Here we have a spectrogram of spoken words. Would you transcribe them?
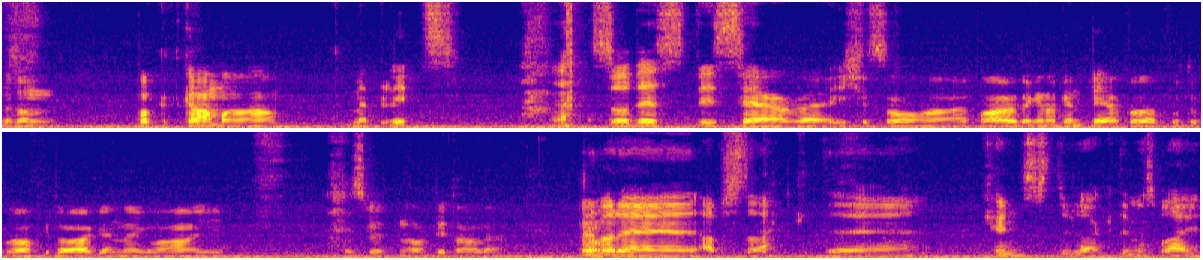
med sånn pocketkamera med blits. Så det, de ser eh, ikke så eh, bra ut. Jeg er nok en bedre fotograf i dag enn jeg var i, på slutten av 80-tallet. Men var det abstrakt eh, kunst du lagde med spray?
